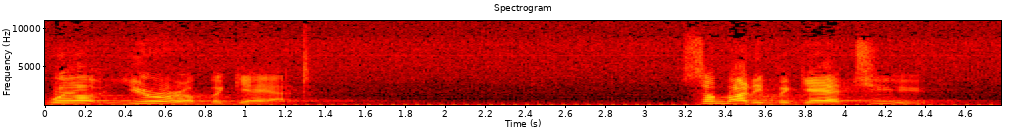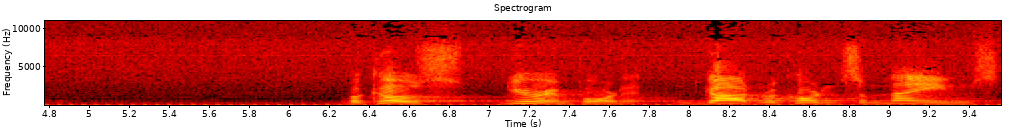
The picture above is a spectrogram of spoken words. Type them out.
Well, you're a begat. Somebody begat you because you're important. God recorded some names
